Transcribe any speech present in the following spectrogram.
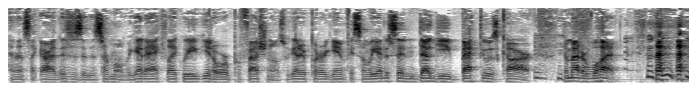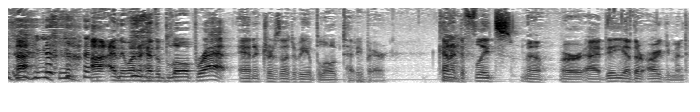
and it's like, all right, this is it. This is our moment. We got to act like we, you know, we're professionals. We got to put our game face on. We got to send Dougie back to his car, no matter what. uh, and they want to have the blow up rat, and it turns out to be a blow up teddy bear. Kind of deflates, well, or uh, the other argument,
